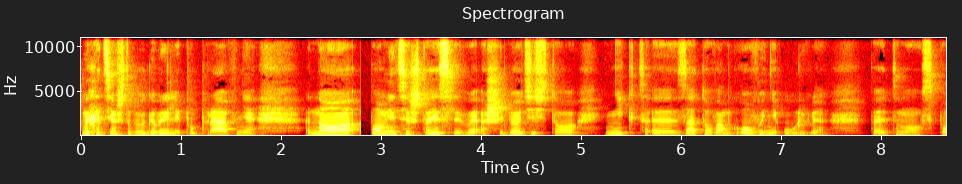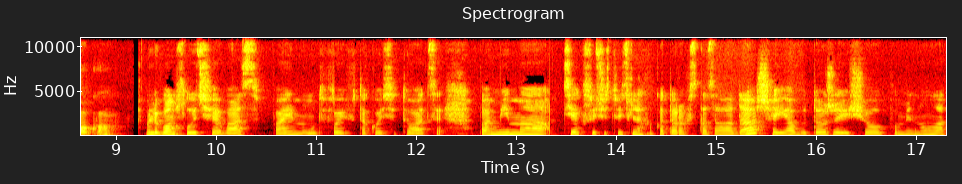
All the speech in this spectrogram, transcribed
мы хотим, чтобы вы говорили поправнее. Но помните, что если вы ошибетесь, то никто э, зато вам головы не урве. Поэтому споко в любом случае вас поймут в такой ситуации. Помимо тех существительных, о которых сказала Даша, я бы тоже еще упомянула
